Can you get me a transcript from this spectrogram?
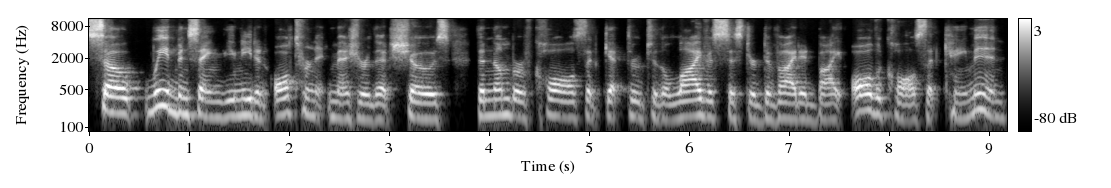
so we had been saying you need an alternate measure that shows the number of calls that get through to the live assister divided by all the calls that came in.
